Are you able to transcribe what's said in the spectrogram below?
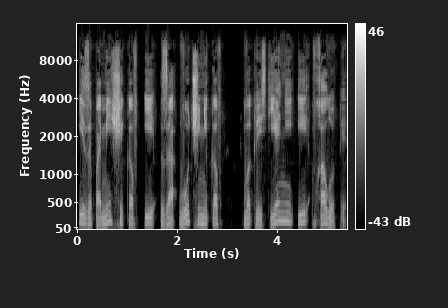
и за помещиков, и за вотчинников во крестьяне и в холопе.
